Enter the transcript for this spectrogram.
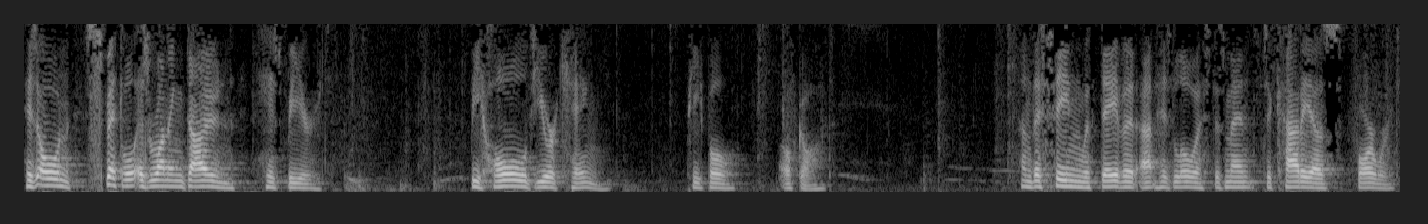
His own spittle is running down his beard. Behold your king, people of God. And this scene with David at his lowest is meant to carry us forward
